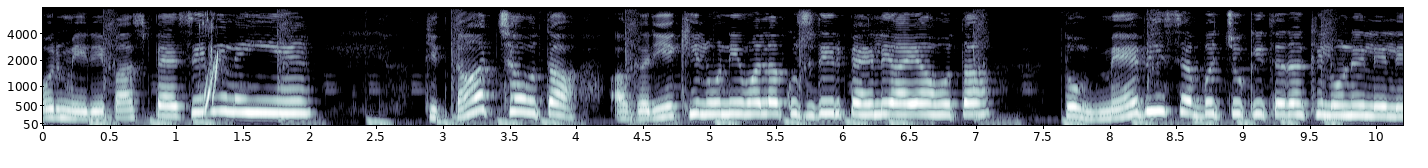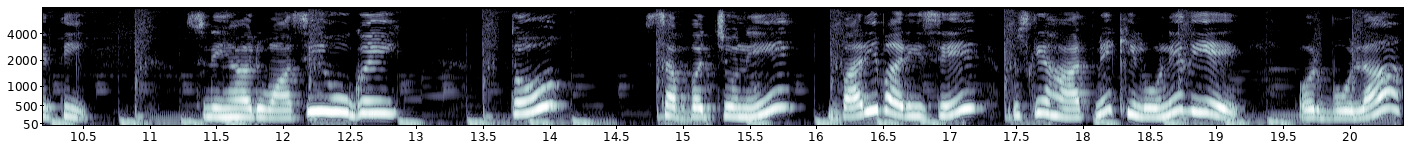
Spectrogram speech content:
और मेरे पास पैसे भी नहीं हैं। कितना अच्छा होता, अगर ये खिलौने वाला कुछ देर पहले आया होता तो मैं भी सब बच्चों की तरह खिलौने ले लेती। स्नेहा रुआसी हो गई। तो सब बच्चों ने बारी बारी से उसके हाथ में खिलौने दिए और बोला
